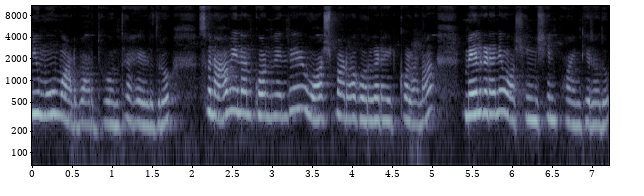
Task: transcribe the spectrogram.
ನೀವು ಮೂವ್ ಮಾಡಬಾರ್ದು ಅಂತ ಹೇಳಿದ್ರು. ಸೊ ನಾವೇನು ಅಂದ್ಕೊಂಡ್ವಿ ಅಂದರೆ ವಾಶ್ ಮಾಡುವಾಗ ಹೊರಗಡೆ ಇಟ್ಕೊಳ್ಳೋಣ. ಮೇಲ್ಗಡೆನೇ ವಾಷಿಂಗ್ ಮಿಷಿನ್ ಪಾಯಿಂಟ್ ಇರೋದು.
